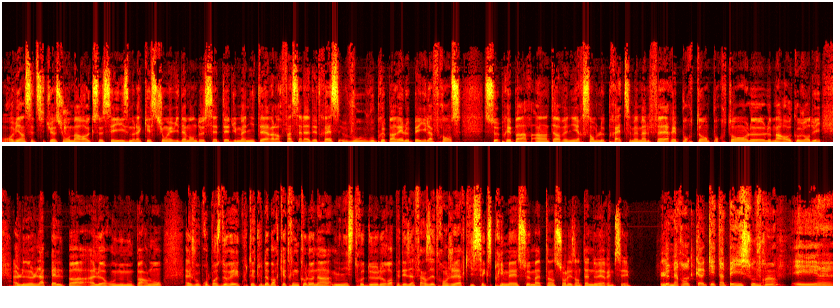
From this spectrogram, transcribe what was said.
On revient à cette situation au Maroc, ce séisme, la question évidemment de cette aide humanitaire. Alors face à la détresse, vous, vous préparez, le pays, la France, se prépare à intervenir, semble prête même à le faire, et pourtant, pourtant, le, le Maroc aujourd'hui, elle ne l'appelle pas à l'heure où nous nous parlons. Euh, je vous propose de réécouter tout d'abord Catherine Colonna, ministre de l'Europe et des Affaires étrangères, qui s'exprimait ce matin sur les antennes de RMC. Le Maroc, qui est un pays souverain et euh,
